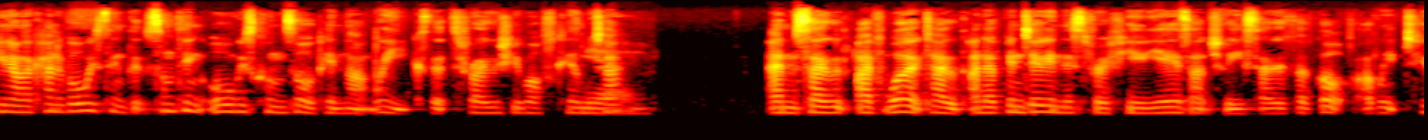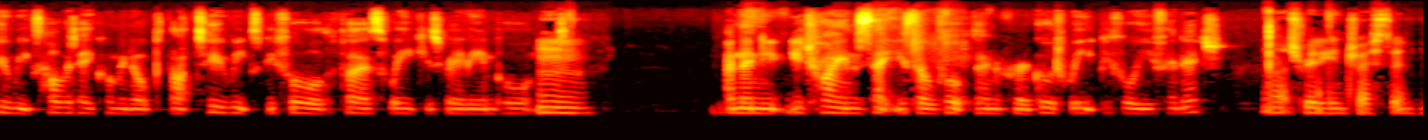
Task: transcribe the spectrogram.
You know, I kind of always think that something always comes up in that week that throws you off kilter. Yeah. And so I've worked out, and I've been doing this for a few years actually. So if I've got a week, two weeks holiday coming up, that two weeks before the first week is really important. Mm. And then you, you try and set yourself up then for a good week before you finish. That's really interesting.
